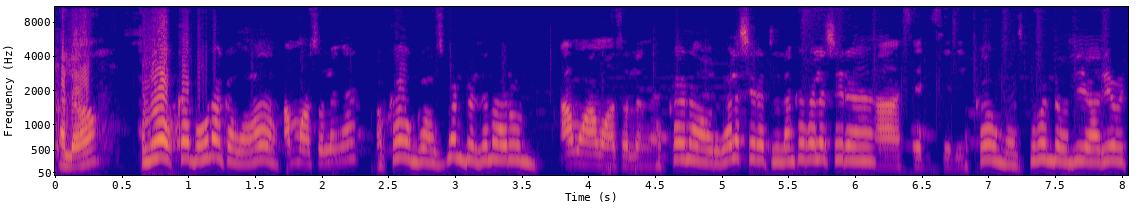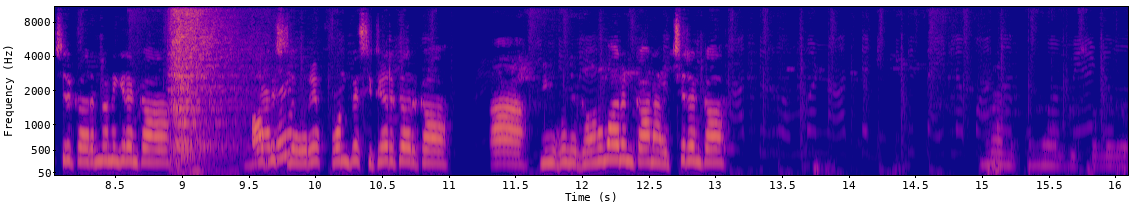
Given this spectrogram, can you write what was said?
ஹலோ? ஹலோ அக்கா போனா அக்காவா? ஆமா சொல்லுங்க. அக்கா உங்க ஹஸ்பண்ட் பேர் தானே அருண்? ஆமா ஆமா சொல்லுங்க. அக்கா நான் ஒரு வேலை செய்யற இடத்துல வேலை செய்யறேன் ஆ சரி சரி. அக்கா உங்க ஹஸ்பண்ட் வந்து யாரையோ வச்சிருக்காருன்னு நினைக்கிறேன்க்கா. ஆபீஸ்ல ஒரே ஃபோன் பேசிட்டே இருக்காருக்கா. ஆ. நீங்க கொஞ்சம் கவனமா இருங்கக்கா நான் சொல்லுது?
